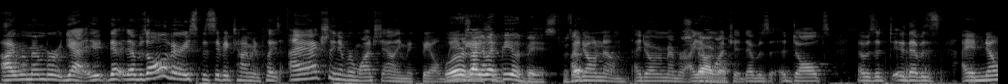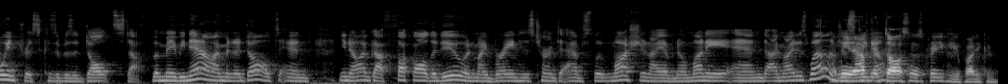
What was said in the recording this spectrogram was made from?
I remember, yeah, it, that, that was all a very specific time and place. I actually never watched Ally McBeal. Where was I Ally McBeal based? Was that I don't know. I don't remember. I didn't watch it. That was adult. That was a, that was. I had no interest because it was adult stuff. But maybe now I'm an adult and you know I've got fuck all to do and my brain has turned to absolute mush and I have no money and I might as well I just mean, you after know. Dawson's Creek, you probably could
